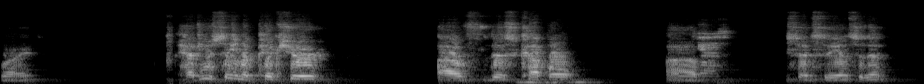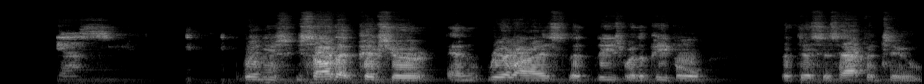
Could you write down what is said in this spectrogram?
Right. Have you seen a picture of this couple uh, Yes, since the incident? yes. When you, you saw that picture and realized that these were the people that this has happened to,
